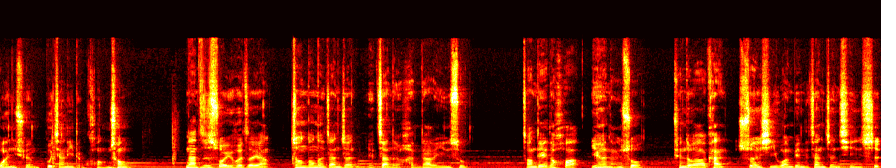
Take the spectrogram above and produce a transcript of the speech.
完全不讲理的狂冲。那之所以会这样，中东的战争也占了很大的因素。涨跌的话也很难说，全都要看瞬息万变的战争形势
